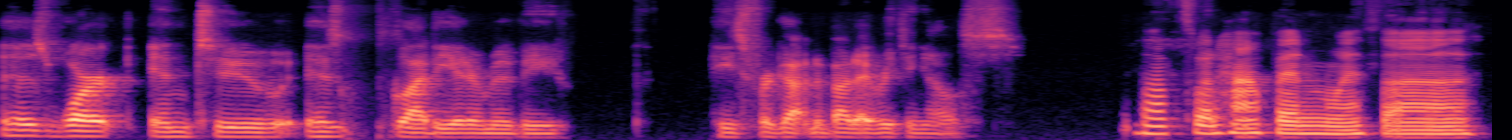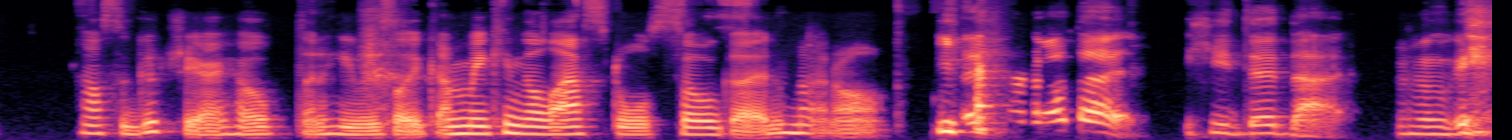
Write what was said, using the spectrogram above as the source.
his work into his Gladiator movie. He's forgotten about everything else. That's what happened with uh House of Gucci. I hope that he was like, I'm making the last duel so good. I don't. I forgot that he did that movie.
